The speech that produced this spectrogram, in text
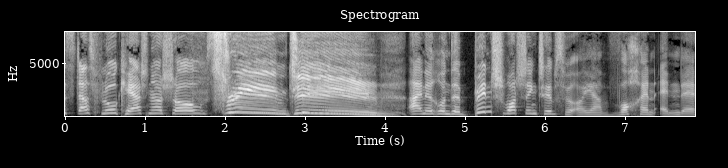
ist das Flo Kerschner Show Stream Team! Eine Runde Binge-Watching-Tipps für euer Wochenende.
